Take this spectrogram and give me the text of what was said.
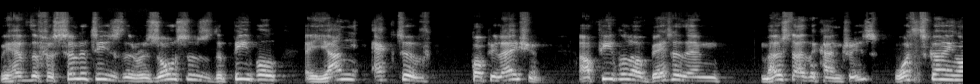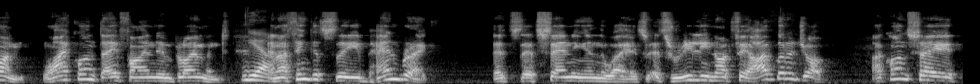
We have the facilities, the resources, the people, a young, active population. Our people are better than most other countries. What's going on? Why can't they find employment? Yeah. And I think it's the handbrake that's that's standing in the way. It's it's really not fair. I've got a job. I can't say,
